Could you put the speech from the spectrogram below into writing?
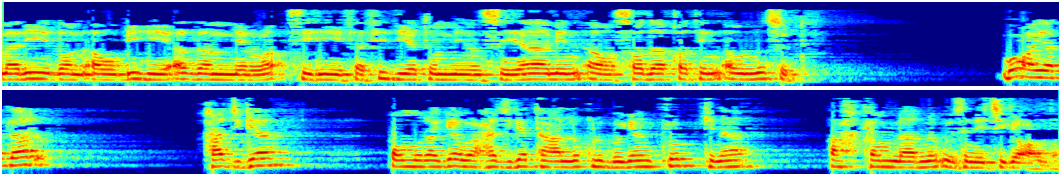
مريضا أو به أذى من رأسه ففدية من صيام أو صدقة أو نسك bu oyatlar umraga va hajga taalluqli bo'lgan ko'pgina ahkomlarni o'zini ichiga oldi.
